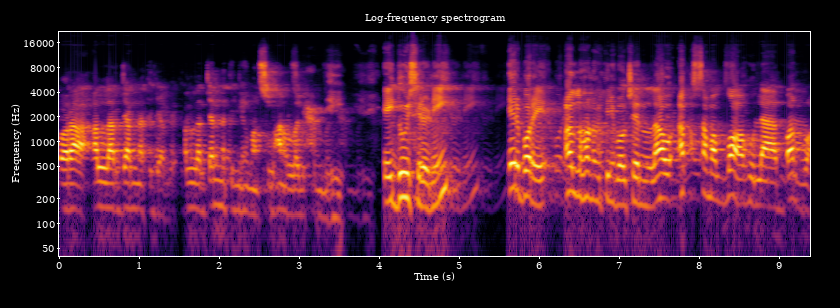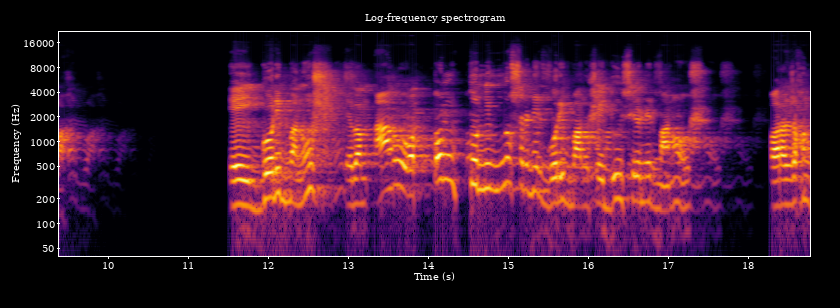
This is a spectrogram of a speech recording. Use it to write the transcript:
ওরা আল্লাহর জান্নাতে যাবে। আল্লাহর জান্নাতি মেহমান সুবহানাল্লাহ বিহামদিহি। এই দুই শ্রেণি, এরপরে আল্লাহ নবী তিনি বলছেন, লাউ বাররা। এই গরিব মানুষ এবং আরও অত্যন্ত নিম্ন শ্রেণির গরিব মানুষ, এই দুই শ্রেণির মানুষ, ওরা যখন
